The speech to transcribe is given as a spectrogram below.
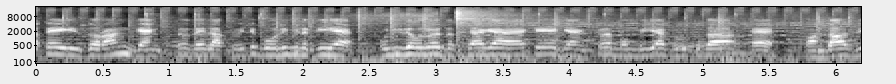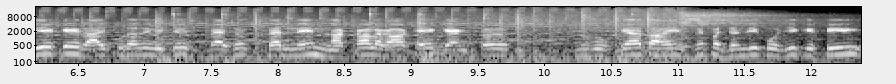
ਅਤੇ ਇਸ ਦੌਰਾਨ ਗੈਂਗਸਟਰ ਦੇ ਲੱਤ ਵਿੱਚ ਗੋਲੀ ਵੀ ਲੱਗੀ ਹੈ। ਪੁਲਿਸ ਦੇ ਵੱਲੋਂ ਦੱਸਿਆ ਗਿਆ ਹੈ ਕਿ ਇਹ ਗੈਂਗਸਟਰ ਬੰਬੀਆ ਗਰੁੱਪ ਦਾ ਹੈ। ਤੁਹਾਨੂੰ ਦੱਸ ਦਈਏ ਕਿ ਰਾਜਪੁਰਾ ਦੇ ਵਿੱਚ ਸਪੈਸ਼ਲ ਸੈੱਲ ਨੇ ਨਾਕਾ ਲਗਾ ਕੇ ਗੈਂਗਸਟਰ ਨੂੰ ਰੋਕਿਆ ਤਾਂ ਇਸਨੇ ਭੱਜਣ ਦੀ ਕੋਸ਼ਿਸ਼ ਕੀਤੀ।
